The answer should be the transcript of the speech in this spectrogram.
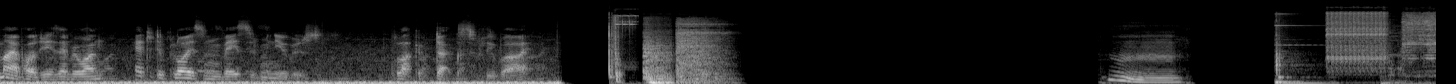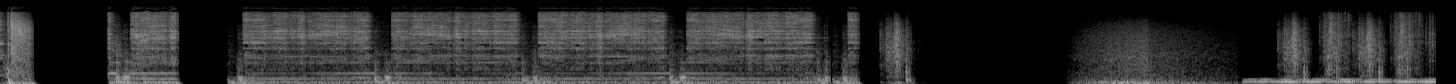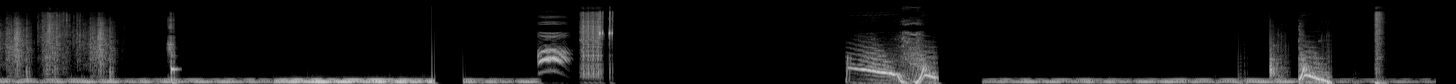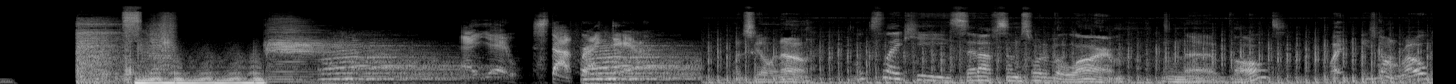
my apologies, everyone. Had to deploy some invasive maneuvers. A flock of ducks flew by. Hmm. Hey, you! Stop right there! What's going on? Looks like he set off some sort of alarm in the vault. What? He's going rogue?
